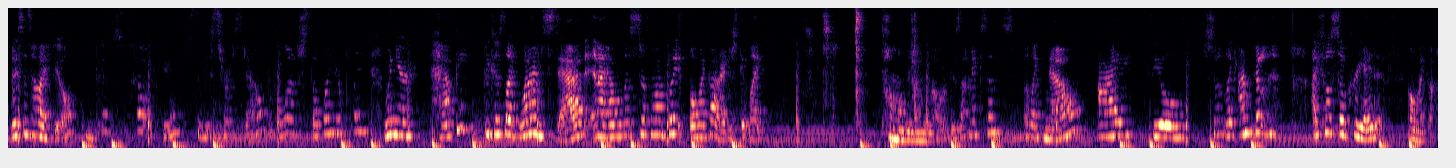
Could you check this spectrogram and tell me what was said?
This is how I feel. This is how it feels to be stressed out with a lot of stuff on your plate. When you're happy, because like when I'm sad and I have all this stuff on my plate, oh my God, I just get like tunnel vision mode. Does that make sense? But like now I feel so like I'm feeling, I feel so creative. Oh my gosh.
